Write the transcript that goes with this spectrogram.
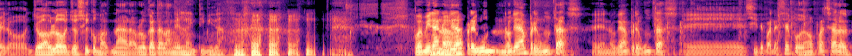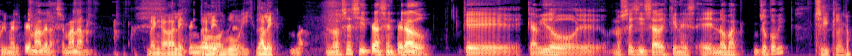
Pero yo hablo, yo soy como Aznar, hablo catalán en la intimidad. Pues mira, pues no, quedan no, quedan preguntas. Eh, no quedan preguntas. Eh, si te parece, podemos pasar al primer tema de la semana. Venga, dale, dale, Uruguay, dale. No sé si te has enterado que, ha habido. Eh, no sé si sabes quién es Novak Djokovic. Sí, claro.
